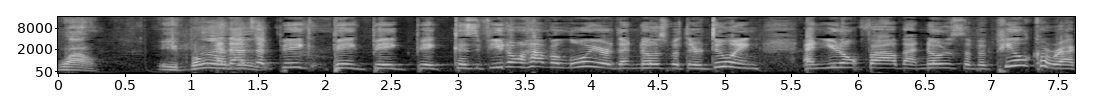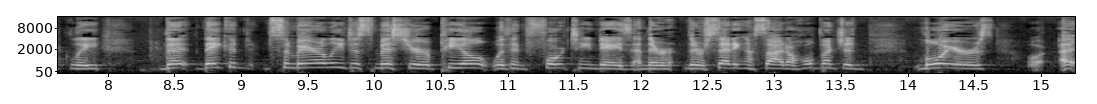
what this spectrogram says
Wow. Y And that's a big, big, big, big, because if you don't have a lawyer that knows what they're doing and you don't file that notice of appeal correctly, that they could summarily dismiss your appeal within 14 days, and they're they're setting aside a whole bunch of lawyers, uh,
